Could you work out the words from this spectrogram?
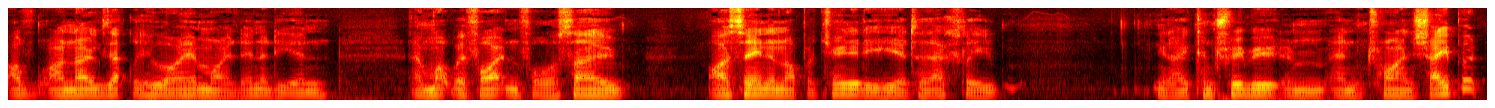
I've, I know exactly who I am, my identity, and and what we're fighting for. So I seen an opportunity here to actually, you know, contribute and and try and shape it.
